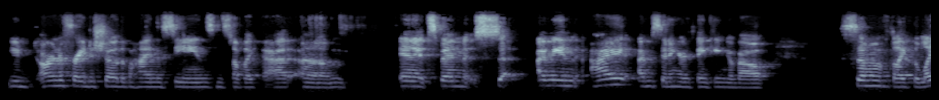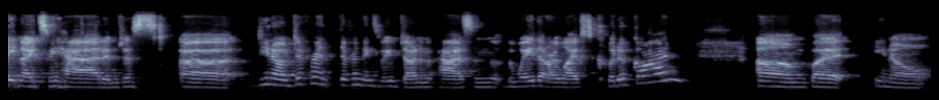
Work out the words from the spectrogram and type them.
you aren't afraid to show the behind the scenes and stuff like that. Um, and it's been, so, I mean, I I'm sitting here thinking about some of like the late nights we had and just uh, you know different different things we've done in the past and the, the way that our lives could have gone um, but you know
